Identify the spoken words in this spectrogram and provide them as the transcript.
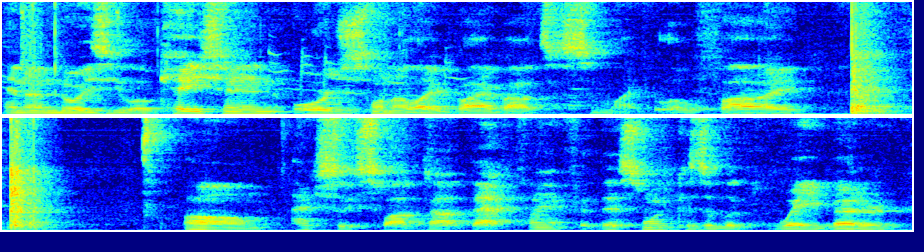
in a noisy location or just want to like vibe out to some like lo-fi um, actually swapped out that plant for this one because it looked way better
